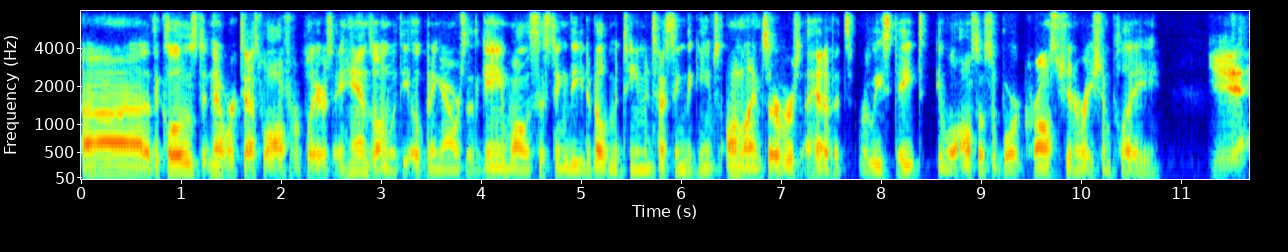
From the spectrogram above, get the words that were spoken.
uh, the closed network test will offer players a hands-on with the opening hours of the game while assisting the development team in testing the game's online servers ahead of its release date. It will also support cross-generation play. yeah,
